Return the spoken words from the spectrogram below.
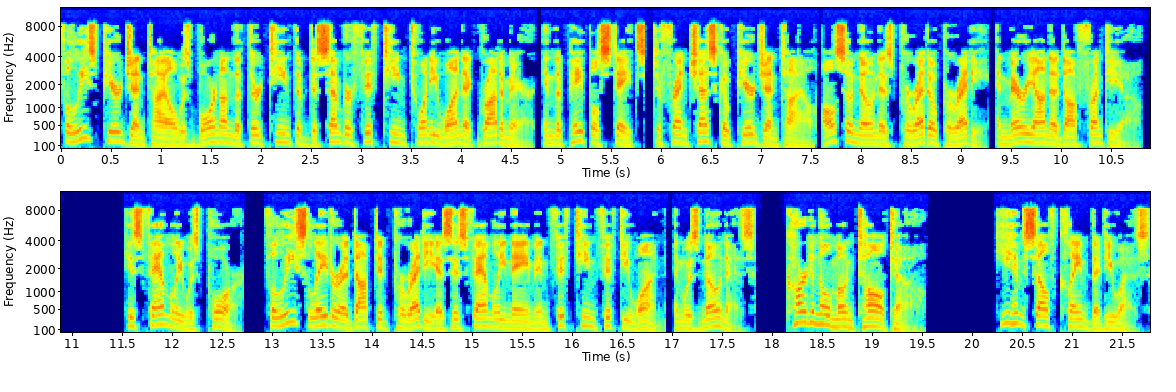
Felice Piergentile was born on 13 December 1521 at Grottammare, in the Papal States, to Francesco Piergentile also known as Peretto Peretti, and Mariana da Frontillo. His family was poor. Felice later adopted Peretti as his family name in 1551, and was known as Cardinal Montalto. He himself claimed that he was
